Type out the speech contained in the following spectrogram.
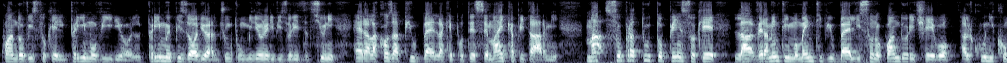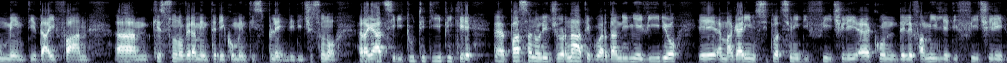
quando ho visto che il primo video, il primo episodio ha raggiunto un milione di visualizzazioni, era la cosa più bella che potesse mai capitarmi. Ma soprattutto penso che la, veramente i momenti più belli sono quando ricevo alcuni commenti dai fan, um, che sono veramente dei commenti splendidi. Ci sono ragazzi di tutti i tipi che eh, passano le giornate guardando i miei video e eh, magari in situazioni difficili eh, con delle famiglie difficili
